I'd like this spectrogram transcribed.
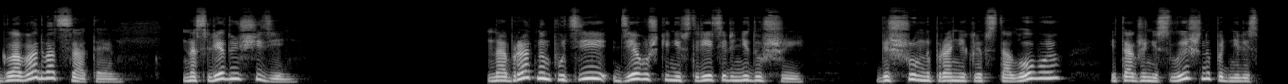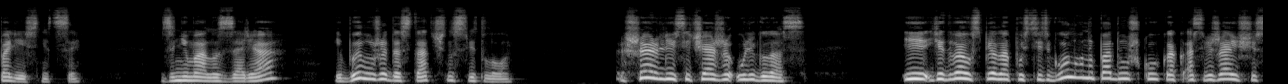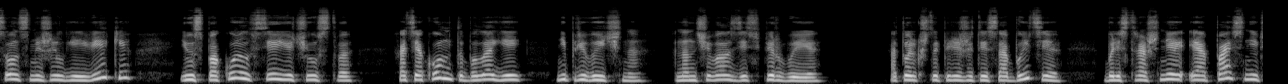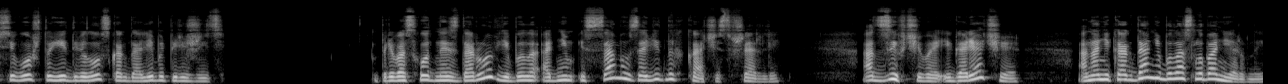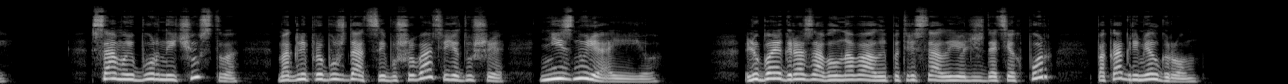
Глава 20. На следующий день. На обратном пути девушки не встретили ни души. Бесшумно проникли в столовую и также неслышно поднялись по лестнице. Занималась заря, и было уже достаточно светло. Шерли сейчас же улеглась и едва успела опустить голову на подушку, как освежающий сон смежил ей веки и успокоил все ее чувства — хотя комната была ей непривычна, она ночевала здесь впервые, а только что пережитые события были страшнее и опаснее всего, что ей довелось когда-либо пережить. Превосходное здоровье было одним из самых завидных качеств Шерли. Отзывчивая и горячая, она никогда не была слабонервной. Самые бурные чувства могли пробуждаться и бушевать в ее душе, не изнуряя ее. Любая гроза волновала и потрясала ее лишь до тех пор, пока гремел гром.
